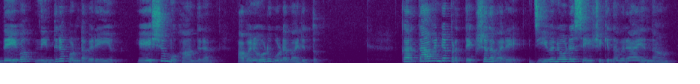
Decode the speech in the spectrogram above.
ദൈവം നിദ്ര കൊണ്ടവരെയും യേശു മുഖാന്തരം അവനോടുകൂടെ വരുത്തും. കർത്താവിന്റെ പ്രത്യക്ഷത വരെ ജീവനോടെ ശേഷിക്കുന്നവരായ നാം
